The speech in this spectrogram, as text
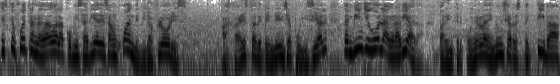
este fue trasladado a la comisaría de San Juan de Miraflores. Hasta esta dependencia policial también llegó la agraviada para interponer la denuncia respectiva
